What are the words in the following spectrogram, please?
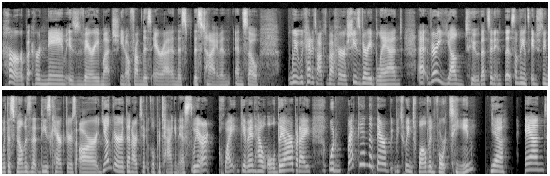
her, but her name is very much you know from this era and this this time, and and so we, we kind of talked about her. She's very bland, uh, very young too. That's an that's something that's interesting with this film is that these characters are younger than our typical protagonists. We aren't quite given how old they are, but I would reckon that they're b- between twelve and fourteen. Yeah. And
